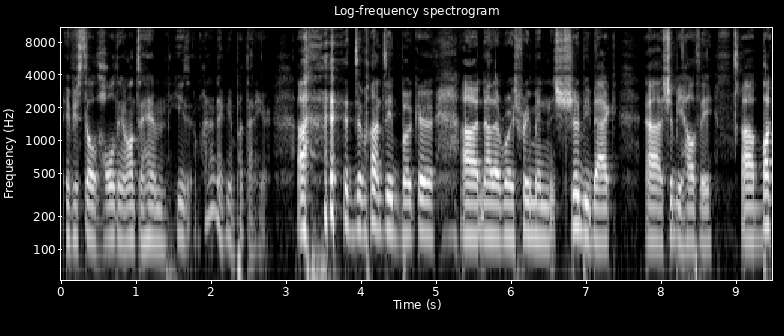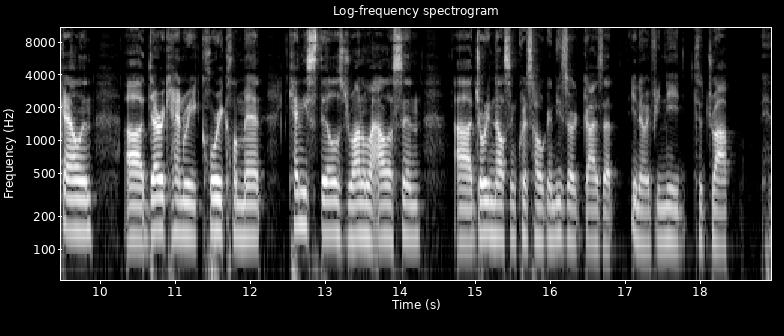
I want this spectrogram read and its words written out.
if you're still holding on to him, he's why did I even put that here? Uh, Devontae Booker. Uh, now that Royce Freeman should be back, uh, should be healthy. Uh, Buck Allen, uh, Derrick Henry, Corey Clement, Kenny Stills, Geronimo Allison, uh, Jordy Nelson, Chris Hogan. These are guys that you know if you need to drop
